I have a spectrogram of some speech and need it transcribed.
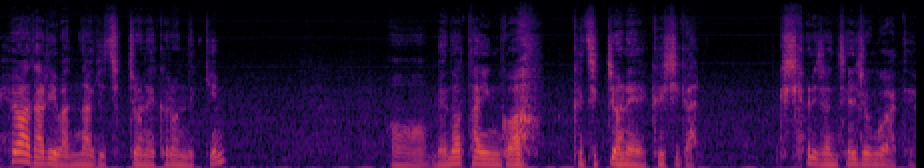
해와 달이 만나기 직전의 그런 느낌? 어, 매너타임과 그 직전의 그 시간. 그 시간이 전 제일 좋은 것 같아요.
